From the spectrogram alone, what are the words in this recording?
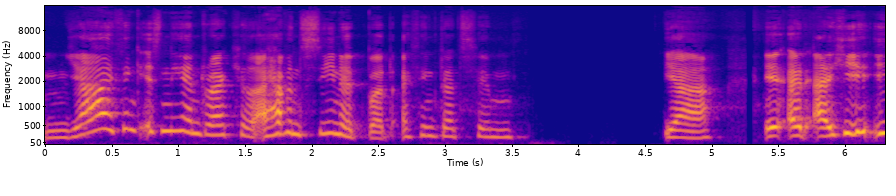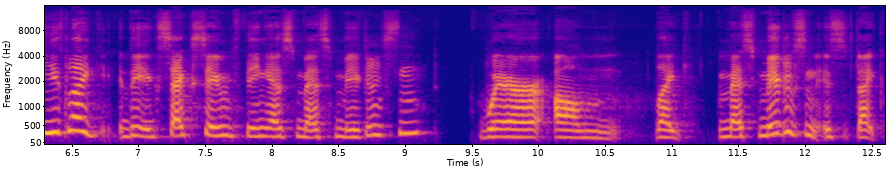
Mm, Yeah, I think isn't he in Dracula? I haven't seen it, but I think that's him. Yeah, it, it, uh, he he's like the exact same thing as Mads Mikkelsen, where um like Mads Mikkelsen is like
